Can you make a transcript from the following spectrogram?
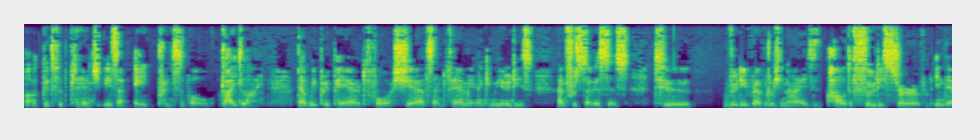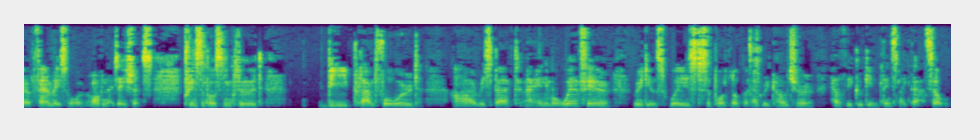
A Good Food Pledge is an eight principle guideline that we prepared for chefs and family and communities and food services to really revolutionize how the food is served in their families or organizations. Principles include be plant forward, uh, respect animal welfare, reduce waste, support local agriculture, healthy cooking, things like that. So,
